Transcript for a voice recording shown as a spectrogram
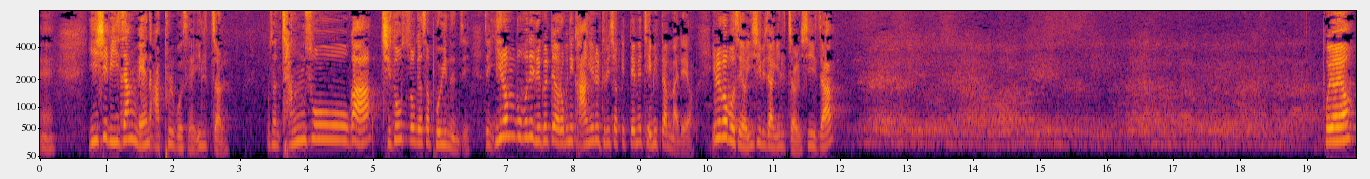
예. 22장 맨 앞을 보세요. 1절. 우선 장소가 지도 속에서 보이는지 이런 부분을 읽을 때 여러분이 강의를 들으셨기 때문에 재밌단 말이에요. 읽어보세요. 22장 1절 시작. 보여요?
